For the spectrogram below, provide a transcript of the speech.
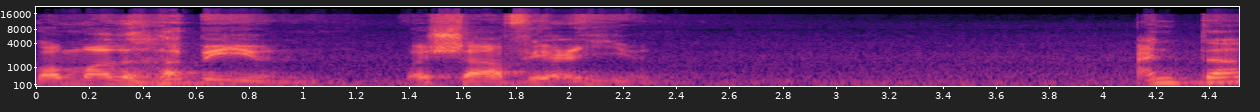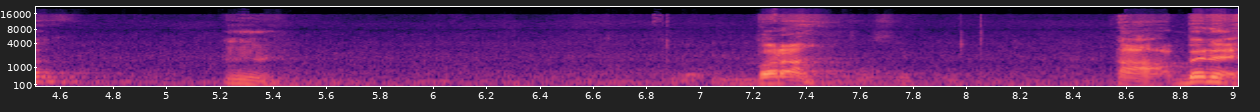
വ മദ്ഹബിയുൻ വ ഷാഫിയുൻ അൻത? പറ. ആ പിന്നെ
